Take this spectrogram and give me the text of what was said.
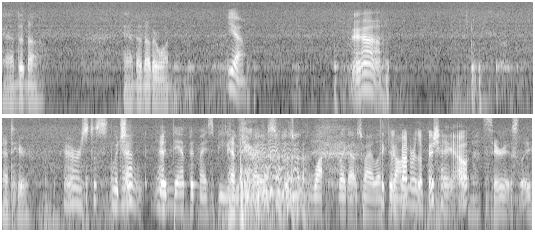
and another, and another one. Yeah. Yeah, And here. Yeah, we're still Which yeah, would dampen my speed, And which is there. why I was, was wa like that's why I left I left think it we on. found where the fish hang out. Seriously.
